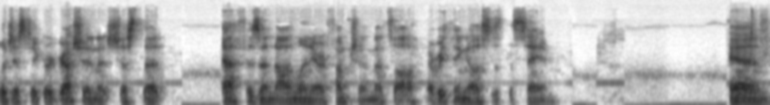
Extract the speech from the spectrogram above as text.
logistic regression. It's just that f is a nonlinear function, that's all. Everything else is the same. And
